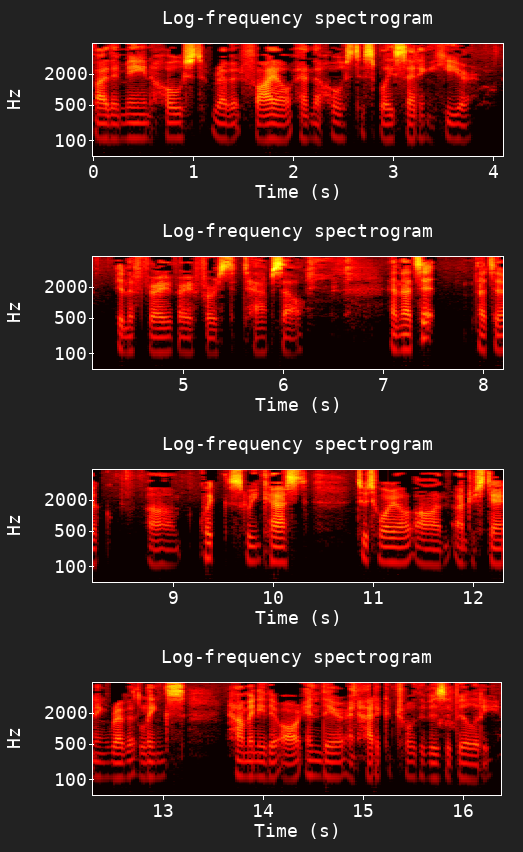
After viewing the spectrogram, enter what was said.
by the main host Revit file and the host display setting here in the very, very first tab cell. And that's it. That's a um, quick screencast tutorial on understanding Revit links, how many there are in there, and how to control the visibility.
